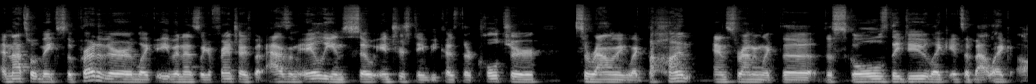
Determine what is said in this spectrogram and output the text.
and that's what makes the Predator like even as like a franchise, but as an alien so interesting because their culture surrounding like the hunt and surrounding like the the skulls they do like it's about like a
